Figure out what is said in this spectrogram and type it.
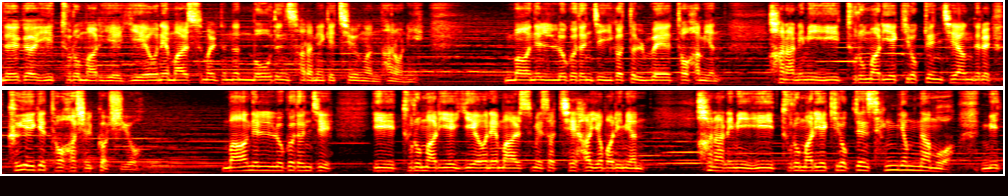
내가 이 두루마리의 예언의 말씀을 듣는 모든 사람에게 증언하노니 만일 누구든지 이것들 외에 더하면 하나님이 이 두루마리에 기록된 재앙들을 그에게 더하실 것이요 만일 누구든지 이 두루마리의 예언의 말씀에서 제하여 버리면 하나님이 이 두루마리에 기록된 생명나무와 및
